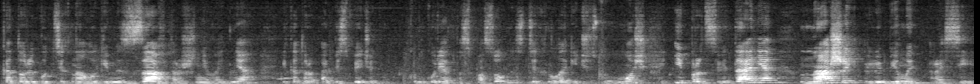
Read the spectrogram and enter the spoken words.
которые будут технологиями завтрашнего дня и которые обеспечат конкурентоспособность, технологическую мощь и процветание нашей любимой России.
